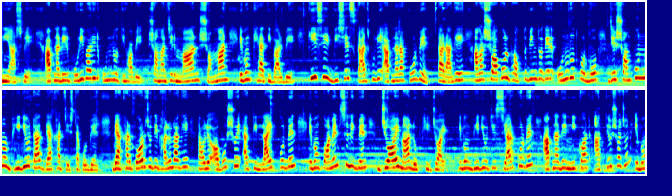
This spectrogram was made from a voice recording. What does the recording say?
নিয়ে আসবে। আপনাদের পরিবারের উন্নতি হবে, সমাজের মান, সম্মান এবং খ্যাতি বাড়বে। কি সেই বিশেষ কাজগুলি আপনারা করবেন? তার আগে আমার সকল ভক্তবৃন্দদের অনুরোধ করব যে সম্পূর্ণ ভিডিওটা দেখার চেষ্টা করবেন। দেখার পর যদি ভালো লাগে, তাহলে অবশ্যই একটি লাইক করবেন এবং কমেন্টসে লিখবেন, জয় মা লক্ষ্মীর জয় এবং ভিডিওটি শেয়ার করবেন আপনাদের নিকট আত্মীয় স্বজন এবং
